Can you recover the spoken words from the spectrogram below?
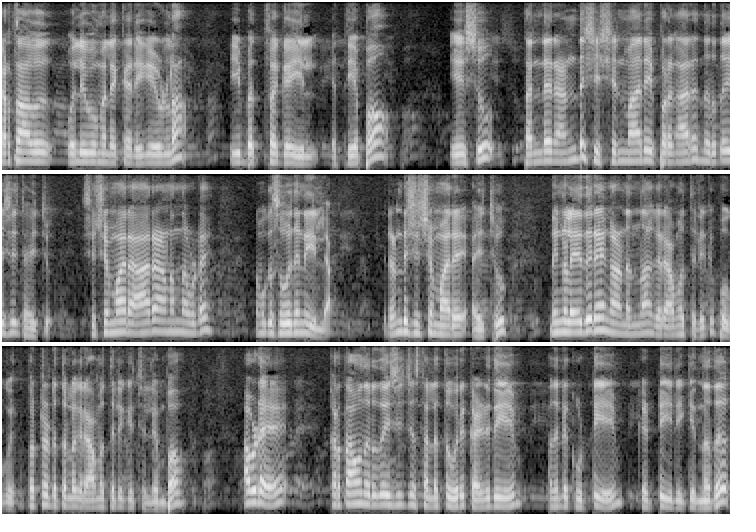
കർത്താവ് ഒലിവുമലക്കരികെയുള്ള ഈ ബത്ഫഗയിൽ എത്തിയപ്പോൾ യേശു തന്റെ രണ്ട് ശിഷ്യന്മാരെ ഇപ്രകാരം നിർദ്ദേശിച്ച് അയച്ചു. ശിഷ്യന്മാർ ആരാണെന്ന് അവിടെ നമുക്ക് സൂചനയില്ല. രണ്ട് ശിഷ്യന്മാരെ അയച്ചു. നിങ്ങൾ എതിരെ കാണുന്ന ഗ്രാമത്തിലേക്ക് പോകുവിൻ. തൊട്ടടുത്തുള്ള ഗ്രാമത്തിലേക്ക് ചെല്ലുമ്പോൾ അവിടെ കർത്താവ് നിർദ്ദേശിച്ച സ്ഥലത്ത് ഒരു കഴുതയും അതിന്റെ കുട്ടിയെയും കെട്ടിയിരിക്കുന്നത്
